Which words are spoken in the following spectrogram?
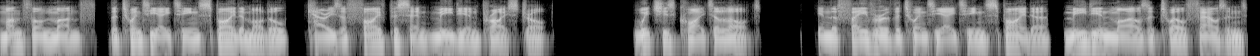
Month on month, the 2018 Spider model carries a 5% median price drop, which is quite a lot. In the favor of the 2018 Spider, median miles at 12,000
